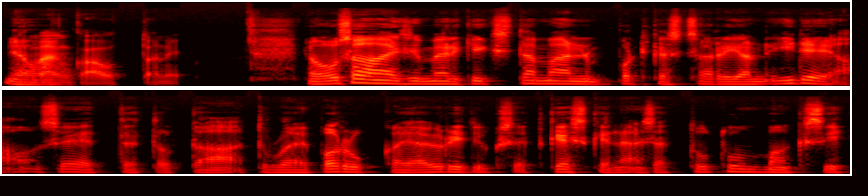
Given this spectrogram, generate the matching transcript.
Joo. tämän kautta. Niin No osa esimerkiksi tämän podcast-sarjan idea on se, että tota, tulee porukka ja yritykset keskenänsä tutummaksi,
